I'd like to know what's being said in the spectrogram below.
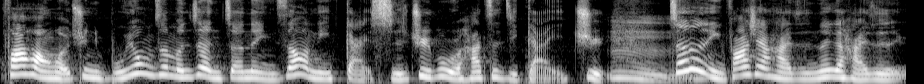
发还回去，你不用这么认真的，你知道，你改十句不如他自己改一句。嗯，真的，你发现孩子那个孩子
